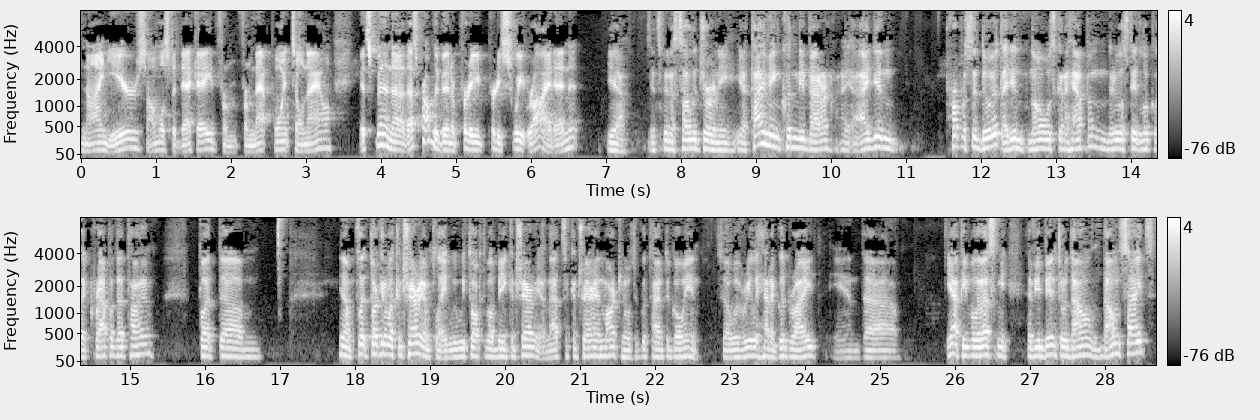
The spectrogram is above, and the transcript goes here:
nine years, almost a decade from from that point till now, it's been uh, that's probably been a pretty pretty sweet ride, hasn't it? Yeah, it's been a solid journey. Yeah, timing couldn't be better. I, I didn't purposely do it. I didn't know what was going to happen. The real estate looked like crap at that time, but um, you know, talking about contrarian play, we, we talked about being contrarian. That's a contrarian market. It was a good time to go in. So we've really had a good ride. And uh, yeah, people have asked me, have you been through down downsides?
